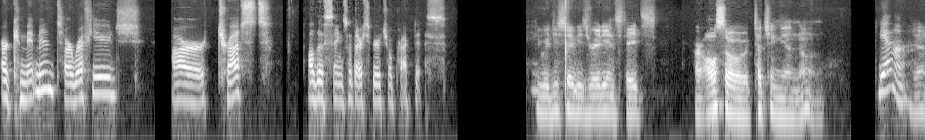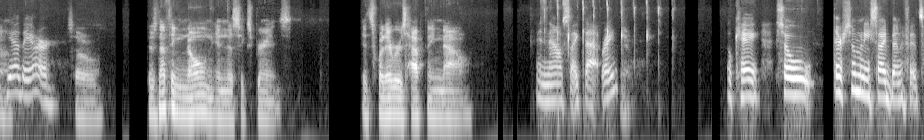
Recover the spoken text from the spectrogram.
our commitment, our refuge, our trust, all those things with our spiritual practice. Would you say these radiant states are also touching the unknown? Yeah, Yeah. yeah, they are. So there's nothing known in this experience. It's whatever is happening now. And now it's like that, right? Yeah. Okay, so there's so many side benefits.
